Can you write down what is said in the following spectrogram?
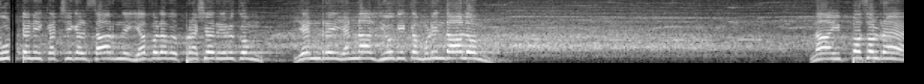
கூட்டணி கட்சிகள் சார்ந்து எவ்வளவு பிரஷர் இருக்கும் என்று என்னால் யூகிக்க முடிந்தாலும் நான் இப்ப சொல்றேன்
